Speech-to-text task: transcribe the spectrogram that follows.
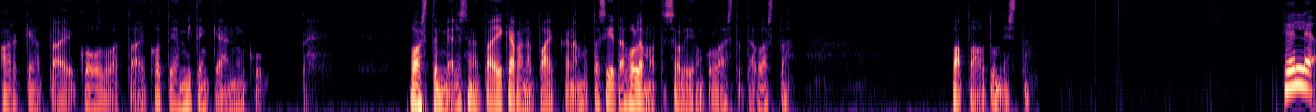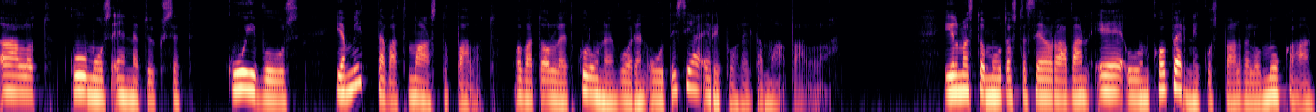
arkea tai koulua tai kotia mitenkään niin kuin vastenmielisenä tai ikävänä paikkana, mutta siitä huolimatta se oli jonkunlaista tällaista vapautumista. Helleaallot, kuumuusennätykset, kuivuus ja mittavat maastopalot ovat olleet kuluneen vuoden uutisia eri puolilta maapalloa. Ilmastonmuutosta seuraavan EUn Kopernikus-palvelun mukaan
